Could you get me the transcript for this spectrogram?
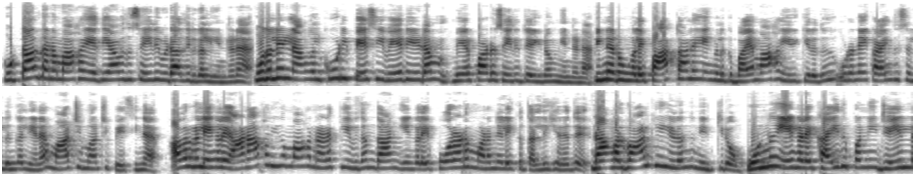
முட்டாள்தனமாக எதையாவது செய்து விடாதீர்கள் என்றனர். முதலில் நாங்கள் கூடி பேசி வேறு இடம் ஏற்பாடு செய்து தருகிறோம் என்றனர். பின்னர் உங்களை பார்த்தாலே எங்களுக்கு பயமாக இருக்கிறது. உடனே கலைந்து செல்லுங்கள் என மாற்றி மாற்றி பேசினர். அவர்கள் எங்களை அநாகரிகமாக நடத்திய விதம் தான் எங்களை போராடும் மனநிலைக்கு தள்ளுகிறது. நாங்கள் வாழ்க்கையை இழந்து நிற்கிறோம். ஒண்ணு எங்களை கைது பண்ணி ஜெயில்ல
